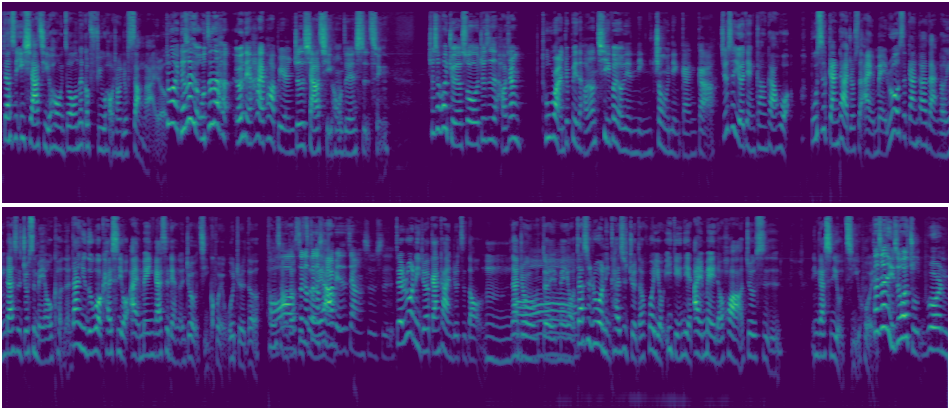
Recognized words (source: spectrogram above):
但是一瞎起哄之后，那个 feel 好像就上来了。对，可是我真的很有点害怕别人就是瞎起哄这件事情，就是会觉得说就是好像。突然就变得好像气氛有点凝重，有点尴尬，就是有点尴尬，或不是尴尬就是暧昧。如果是尴尬两个，应该是就是没有可能。但你如果开始有暧昧，应该是两个人就有机会。我觉得通常都是这个这个差别是这样，是不是？对，如果你觉得尴尬，你就知道，嗯，那就对没有。但是如果你开始觉得会有一点点暧昧的话，就是应该是有机会。但是你是会主，播你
